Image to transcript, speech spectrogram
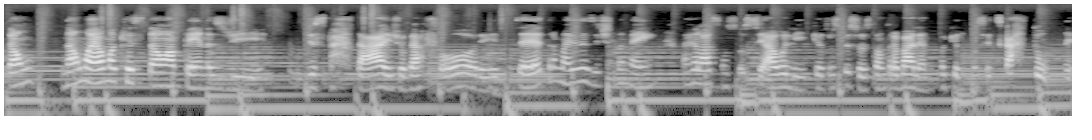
Então, não é uma questão apenas de descartar e jogar fora, etc., mas existe também a relação social ali, que outras pessoas estão trabalhando com aquilo que você descartou, né?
